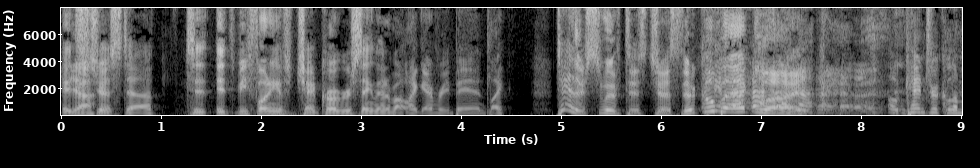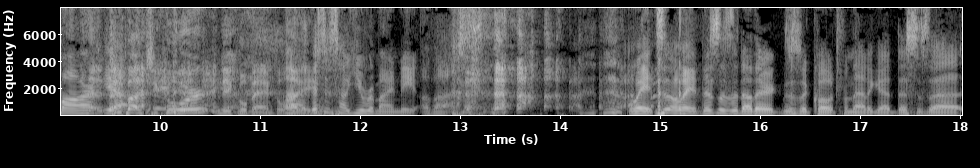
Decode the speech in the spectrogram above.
It's Yeah. just uh, to, it'd be funny if Chad Kroeger's saying that about like every band. Like Taylor Swift is just Nickelback like. Oh, Kendrick Lamar. Yeah. Tupac Shakur, Nickelback Uh, this is how you remind me of us. wait, so wait, this is another. This is a quote from that again. This is a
